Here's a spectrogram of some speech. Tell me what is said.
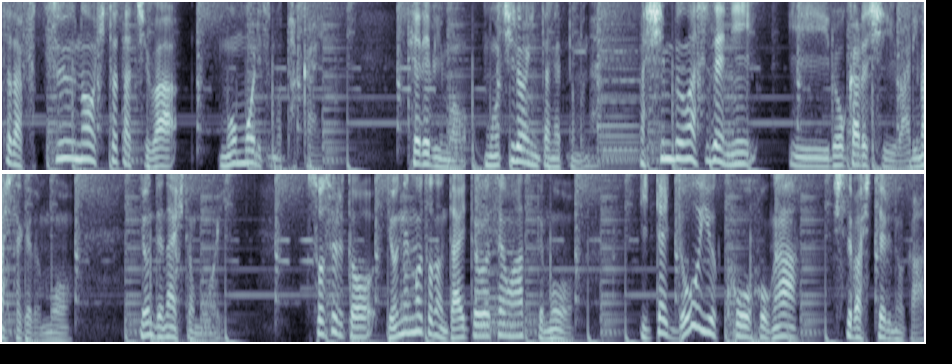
ただ普通の人たちは文盲率も高い。テレビももちろんインターネットもない、まあ、新聞はすでにローカル紙はありましたけども読んでない人も多い。そうすると4年ごとの大統領選はあっても一体どういう候補が出馬しているのか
